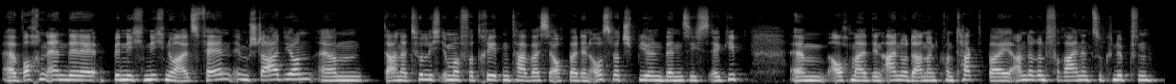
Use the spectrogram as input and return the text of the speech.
Äh, Wochenende bin ich nicht nur als Fan im Stadion. Ähm, da natürlich immer vertreten, teilweise auch bei den Auswärtsspielen, wenn es sich ergibt, ähm, auch mal den einen oder anderen Kontakt bei anderen Vereinen zu knüpfen.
